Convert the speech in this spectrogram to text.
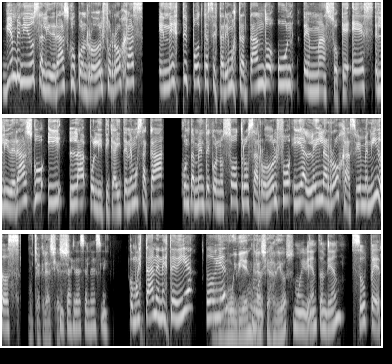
Bienvenidos a Liderazgo con Rodolfo Rojas. En este podcast estaremos tratando un temazo que es el liderazgo y la política. Y tenemos acá juntamente con nosotros a Rodolfo y a Leila Rojas. Bienvenidos. Muchas gracias. Muchas gracias, Leslie. ¿Cómo están en este día? ¿Todo bien? Muy bien, gracias a Dios. Muy bien también. Súper.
